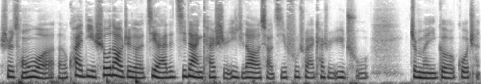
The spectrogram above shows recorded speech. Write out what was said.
是从我呃快递收到这个寄来的鸡蛋开始，一直到小鸡孵出来开始育雏这么一个过程，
